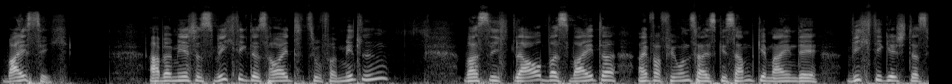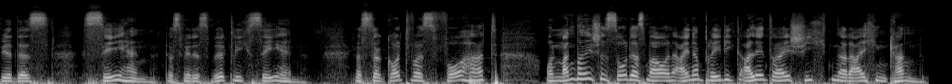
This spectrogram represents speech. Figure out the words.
Weiß ich. Aber mir ist es wichtig, das heute zu vermitteln, was ich glaube, was weiter einfach für uns als Gesamtgemeinde wichtig ist, dass wir das sehen, dass wir das wirklich sehen, dass da Gott was vorhat. Und manchmal ist es so, dass man in einer Predigt alle drei Schichten erreichen kann.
